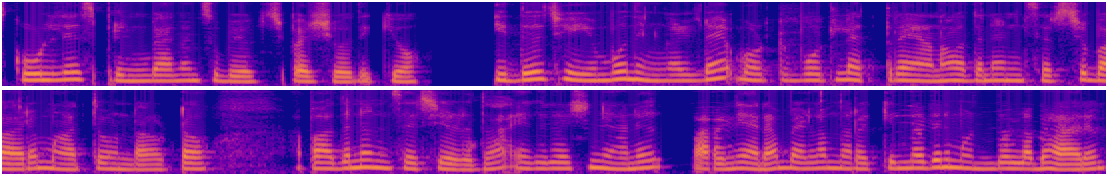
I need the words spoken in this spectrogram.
സ്കൂളിലെ സ്പ്രിംഗ് ബാലൻസ് ഉപയോഗിച്ച് പരിശോധിക്കൂ. ഇത് ചെയ്യുമ്പോൾ നിങ്ങളുടെ വാട്ടർ ബോട്ടിൽ എത്രയാണോ അതിനനുസരിച്ച് ഭാരം മാറ്റം ഉണ്ടാവും കേട്ടോ അപ്പോൾ അതിനനുസരിച്ച് എഴുതുക. ഏകദേശം ഞാൻ പറഞ്ഞുതരാം. വെള്ളം നിറയ്ക്കുന്നതിന് മുൻപുള്ള ഭാരം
